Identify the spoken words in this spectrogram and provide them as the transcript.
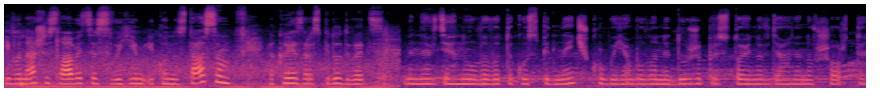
І вона ще славиться своїм іконостасом, який я зараз піду дивитися. Мене вдягнули в таку спідничку, бо я була не дуже пристойно вдягнена в шорти.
